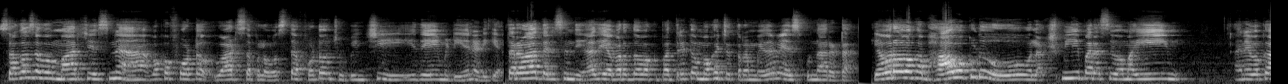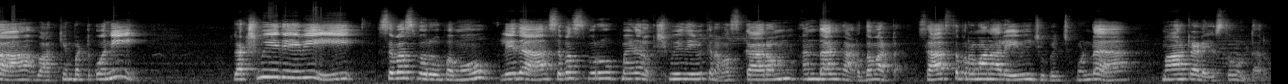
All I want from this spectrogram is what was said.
సగం సగం మార్చేసిన ఒక ఫోటో వాట్సాప్లో వస్తే ఆ ఫోటో చూపించి ఇదేమిటి అని అడిగా. తర్వాత తెలిసింది అది ఎవరిదో ఒక పత్రిక ముఖ చిత్రం మీద వేసుకున్నారట. ఎవరో ఒక భావకుడు లక్ష్మీ పరశివమయి అనే ఒక వాక్యం పట్టుకొని లక్ష్మీదేవి శివస్వరూపము లేదా శివస్వరూపమైన లక్ష్మీదేవికి నమస్కారం అని దానికి అర్థమట. శాస్త్ర ప్రమాణాలు ఏమీ చూపించకుండా మాట్లాడేస్తూ ఉంటారు.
